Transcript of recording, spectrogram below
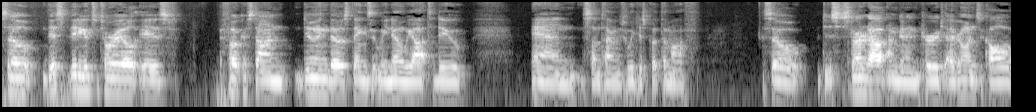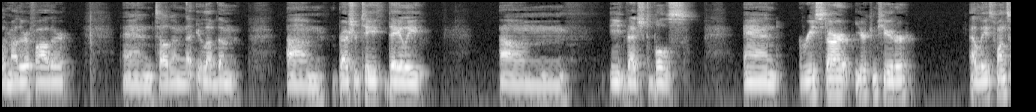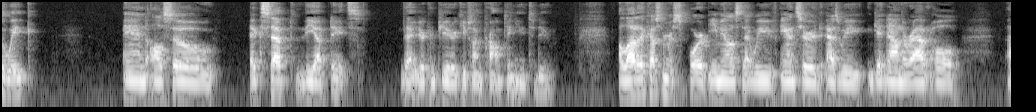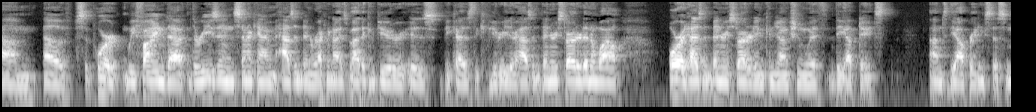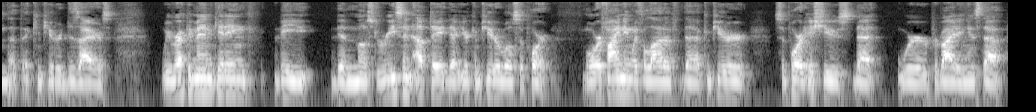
So this video tutorial is focused on doing those things that we know we ought to do and sometimes we just put them off. So just to start it out, I'm going to encourage everyone to call their mother or father and tell them that you love them. Um, brush your teeth daily, um, eat vegetables, and restart your computer at least once a week and also accept the updates that your computer keeps on prompting you to do. A lot of the customer support emails that we've answered as we get down the rabbit hole um, of support, we find that the reason CenterCam hasn't been recognized by the computer is because the computer either hasn't been restarted in a while or it hasn't been restarted in conjunction with the updates um, to the operating system that the computer desires. We recommend getting the the most recent update that your computer will support. What we're finding with a lot of the computer support issues that we're providing is that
